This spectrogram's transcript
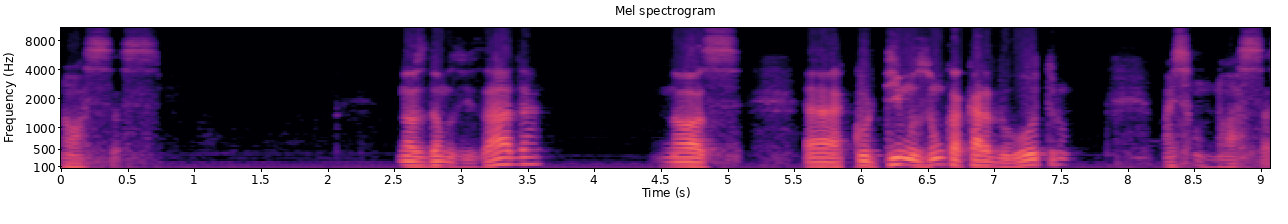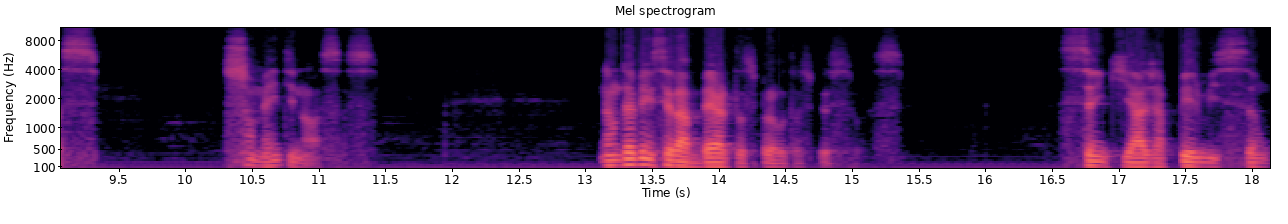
nossas. Nós damos risada, nós uh, curtimos um com a cara do outro, mas são nossas. Somente nossas não devem ser abertas para outras pessoas. sem que haja permissão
